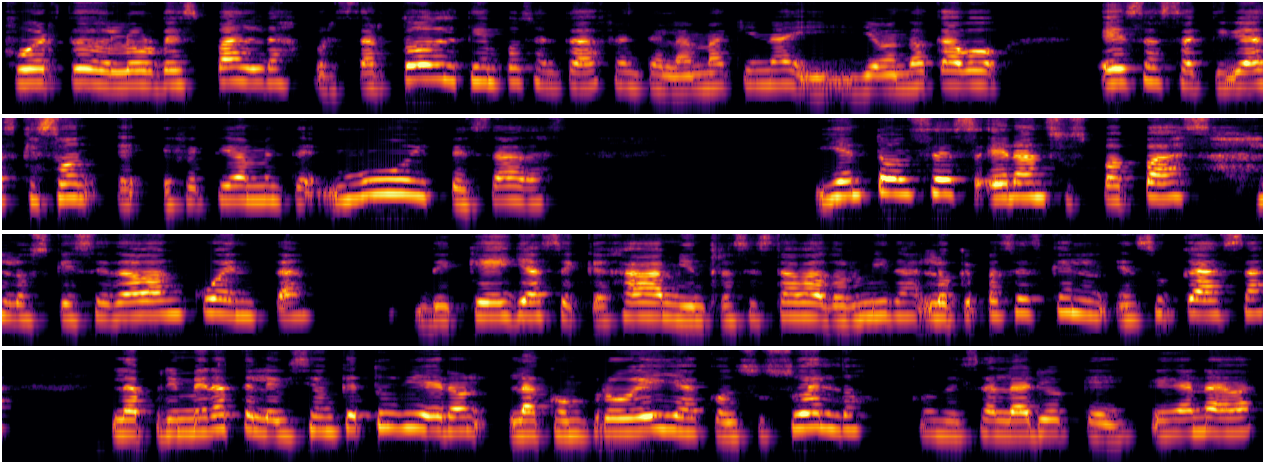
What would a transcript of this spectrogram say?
fuerte dolor de espalda por estar todo el tiempo sentada frente a la máquina y llevando a cabo esas actividades que son eh, efectivamente muy pesadas. Y entonces eran sus papás los que se daban cuenta de que ella se quejaba mientras estaba dormida. Lo que pasa es que en, su casa, la primera televisión que tuvieron la compró ella con su sueldo, con el salario que ganaba,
